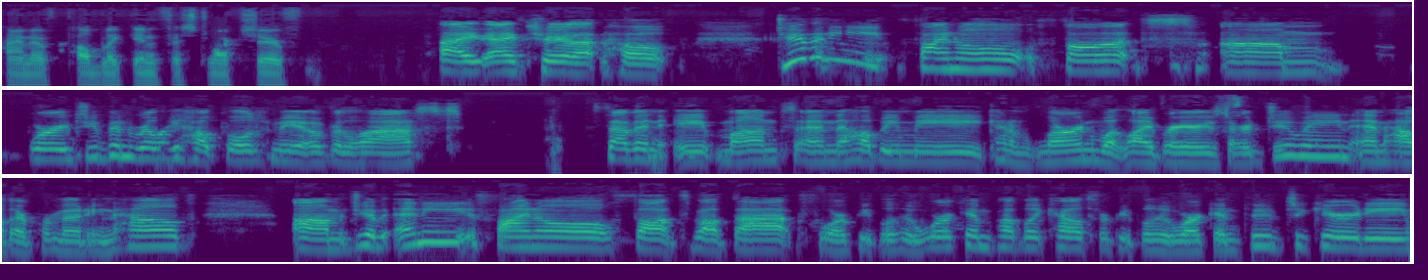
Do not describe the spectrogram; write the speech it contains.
kind of public infrastructure. I, I share that hope. Do you have any final thoughts, um, words? You've been really helpful to me over the last seven, eight months and helping me kind of learn what libraries are doing and how they're promoting health. Um, do you have any final thoughts about that for people who work in public health, for people who work in food security?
